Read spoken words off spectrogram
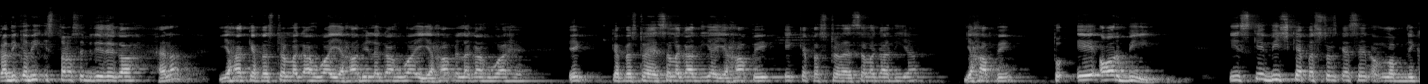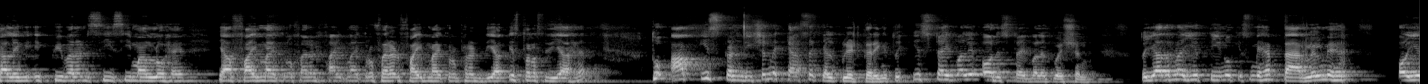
कभी कभी इस तरह से भी दे देगा, है ना? यहाँ कैपेसिटर लगा हुआ, यहाँ भी लगा हुआ है यहाँ पे लगा हुआ है। एक कैपेसिटर ऐसे लगा दिया, यहाँ पे एक कैपेसिटर ऐसे लगा दिया, यहाँ पे। तो ए और बी इसके बीच कैपेसिटेंस कैसे मतलब निकालेंगे? इक्विवेलेंट सी सी मान लो है, या five microfarad five microfarad five microfarad दिया, इस तरह से दिया है। तो आप इस कंडीशन में कैसे कैलकुलेट करेंगे? तो इस टाइप वाले और इस टाइप वाले क्वेश्चन तो याद रखना, ये तीनों किसमें है? पैरेलल में है। और ये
